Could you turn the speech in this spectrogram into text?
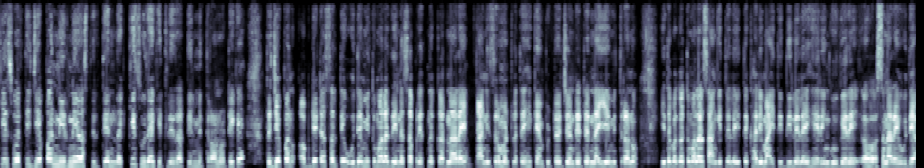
केसवरती जे पण निर्णय असतील ते नक्कीच उद्या घेतले जातील मित्रांनो. ठीक आहे? तर जे पण अपडेट असेल ते उद्या मी तुम्हाला देण्याचा प्रयत्न करणार आहे. आणि जर म्हटलं तर हे कॅम्प्युटर जनरेटर नाही आहे मित्रांनो. इथे बघा तुम्हाला सांगितलेलं आहे इथे खाली माहिती दिलेली आहे हेअरिंग वगैरे असणार आहे उद्या.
